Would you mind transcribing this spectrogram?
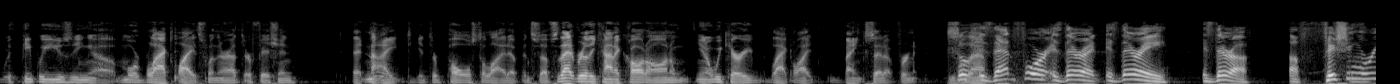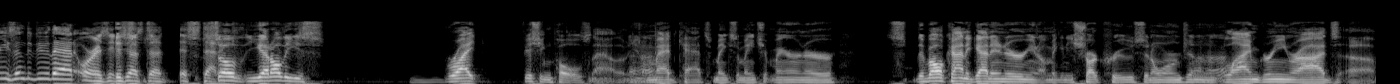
with people using uh, more black lights when they're out there fishing at night to get their poles to light up and stuff. So that really kind of caught on. And you know, we carry black light bank setup for So now. is that for is there a is there a is there a a fishing reason to do that or is it It's- just a aesthetic? So you got all these bright fishing poles now. You Uh-huh. know, Mad Cats makes them Ancient Mariner. S- They've all kind of got in there, you know, making these chartreuse and orange and Uh-huh. lime green rods. Uh,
